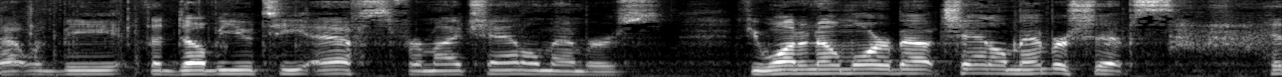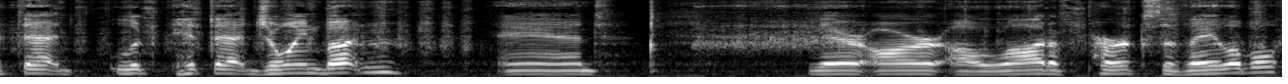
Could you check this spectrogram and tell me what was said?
that would be the WTFs for my channel members. If you want to know more about channel memberships, hit that look hit that join button and there are a lot of perks available.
